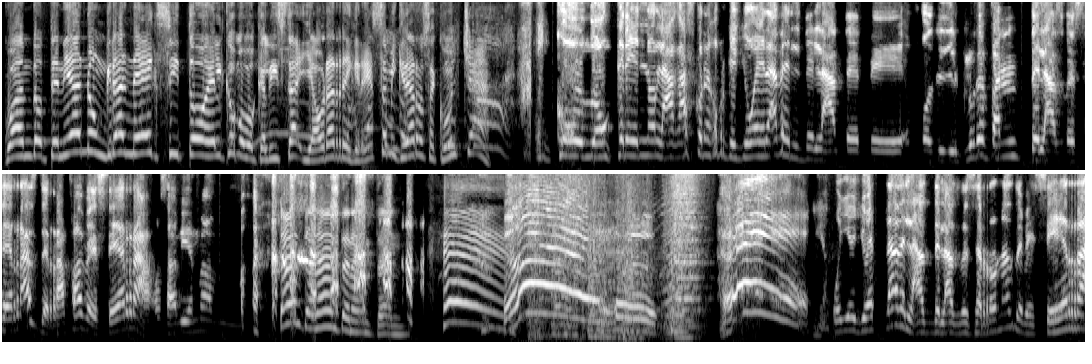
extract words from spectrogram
cuando tenían un gran éxito él como vocalista y ahora regresa, mi querida Rosa Concha? Ay, ¿Cómo crees? No la hagas, conejo, porque yo era del, de la, de, de, del club de fan de las becerras de Rafa Becerra. O sea, bien. Tan, tan, tan, tan. ¡Hey! ¡Hey! ¡Hey! Oye, yo era de las de las becerronas de Becerra.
